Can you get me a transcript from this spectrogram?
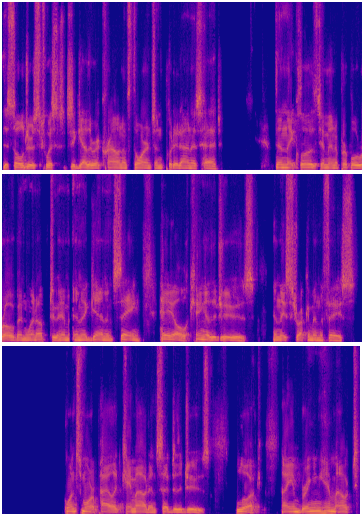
The soldiers twisted together a crown of thorns and put it on his head. Then they clothed him in a purple robe and went up to him and again and saying, Hail, King of the Jews! And they struck him in the face. Once more, Pilate came out and said to the Jews, Look, I am bringing him out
